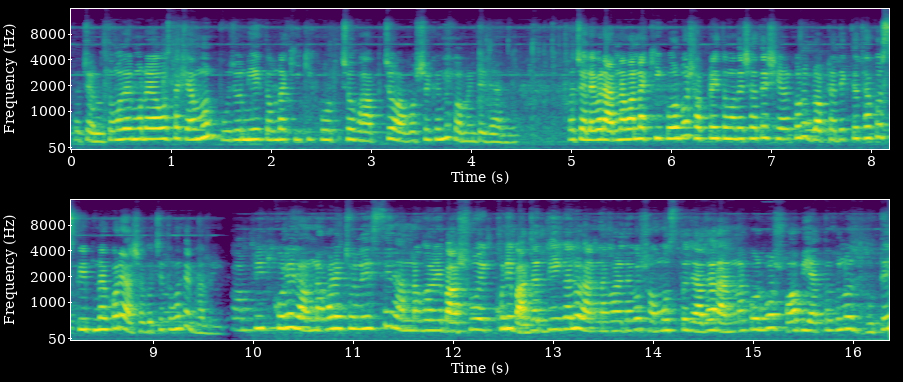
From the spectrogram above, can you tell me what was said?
তো চলো, তোমাদের মনের অবস্থা কেমন? পুজো নিয়ে তোমরা কি কি করছ, ভাবছ? অবশ্যই কিন্তু কমেন্টে জানিও। তো চলো, এবার রান্নাবান্না কী করব সবটাই তোমাদের সাথে শেয়ার করব। ব্লগটা দেখতে থাকো স্ক্রিপ্ট না করে, আশা করছি তোমাদের ভালোই কমপ্লিট করে রান্নাঘরে চলে এসেছি। রান্নাঘরে বাসু এক্ষুনি বাজার দিয়ে গেল। রান্নাঘরে দেখো সমস্ত যা যা রান্না করব, সবই এতগুলো ধুতে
